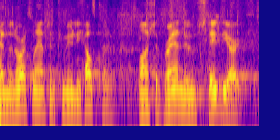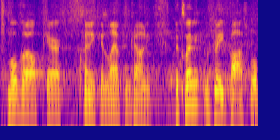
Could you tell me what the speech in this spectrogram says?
and the North Lambton Community Health Clinic, launched a brand new state-of-the-art mobile care clinic in Lambton County. The clinic was made possible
